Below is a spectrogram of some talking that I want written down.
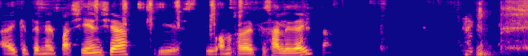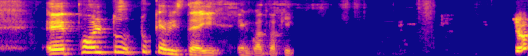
hay que tener paciencia y, este, vamos a ver qué sale de ahí. Eh, Paul, ¿tú, ¿tú qué viste ahí en cuanto a kickers? Yo,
